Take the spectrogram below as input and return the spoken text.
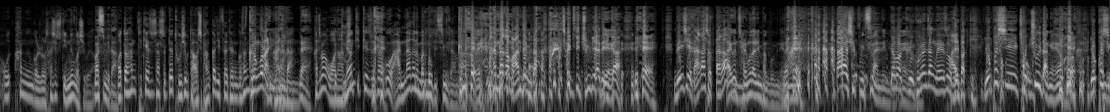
오- 하는 걸로 사실 수도 있는 것이고요. 맞습니다. 어떤 한 티켓을 샀을 때 2시부터 9시 반까지 있어야 되는 것은 그런 건 아닙니다. 아니다. 네. 하지만 그 원하면 티켓을 사고 안 나가는 방법이 있습니다. 근데 네. 안 나가면 안 됩니다. 저희들이 준비해야 되니까 예. 4시에 나가셨다가 아, 이건 잘못 알린 방법이네요. 네. 따라 하실 분 있으면 안 됩니다. 그러니까 막그 네. 공연장 내에서 그 알박기. 요파 씨 공, 적출당해요. 요파씨 관객석에서.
